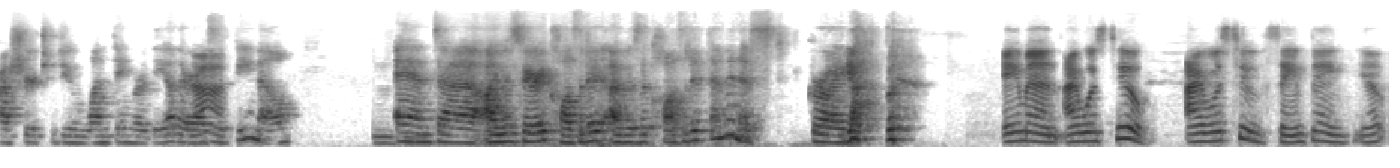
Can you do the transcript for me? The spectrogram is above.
pressure to do one thing or the other yeah. as a female. Mm-hmm. And uh, I was very closeted. I was a closeted feminist growing up. Amen. I was too. I was too. Same thing. Yep.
